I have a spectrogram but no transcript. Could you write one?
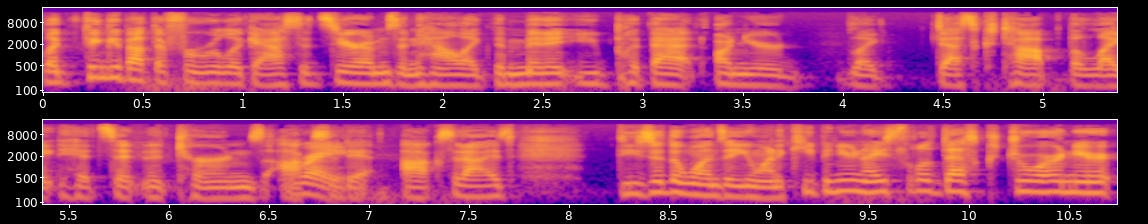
like think about the ferulic acid serums and how like the minute you put that on your like desktop, the light hits it and it turns oxida- Right. oxidized. These are the ones that you want to keep in your nice little desk drawer near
